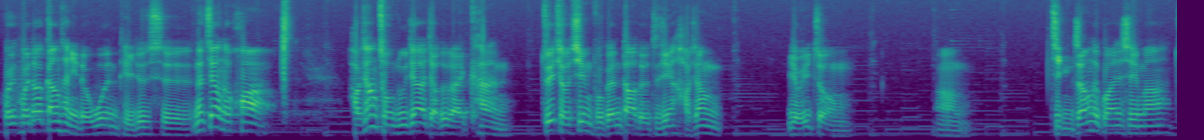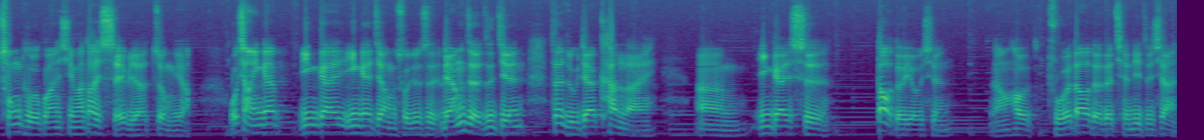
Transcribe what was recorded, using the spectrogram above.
回回到刚才你的问题，就是那这样的话，好像从儒家的角度来看，追求幸福跟道德之间好像有一种嗯紧张的关系吗？冲突的关系吗？到底谁比较重要？我想应该应该应该这样说，就是两者之间，在儒家看来，嗯，应该是道德优先，然后符合道德的前提之下，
